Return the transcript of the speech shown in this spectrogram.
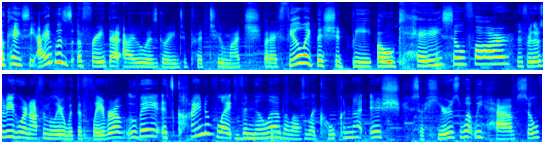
okay, see, I was afraid that I was going to put too much, but I feel like this should be okay so far. And for those of you who are not familiar with the flavor of ube, it's kind of like vanilla, but also like coconut-ish. So here's what we have so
